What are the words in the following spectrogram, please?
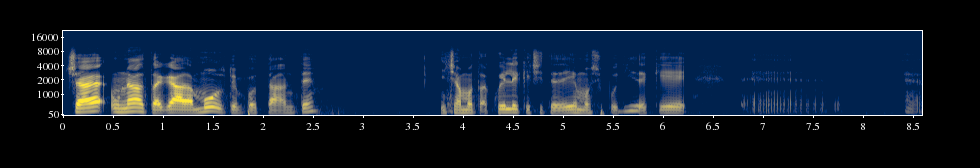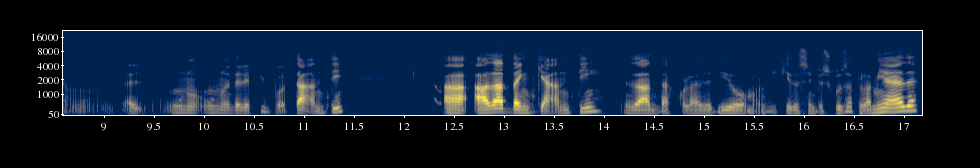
c'è un'altra gara molto importante, diciamo tra quelle che citeremo si può dire che eh, è, uno, uno, delle più importanti, a, a Radda in Chianti, Radda con l'area di Roma, vi chiedo sempre scusa per la mia ere,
